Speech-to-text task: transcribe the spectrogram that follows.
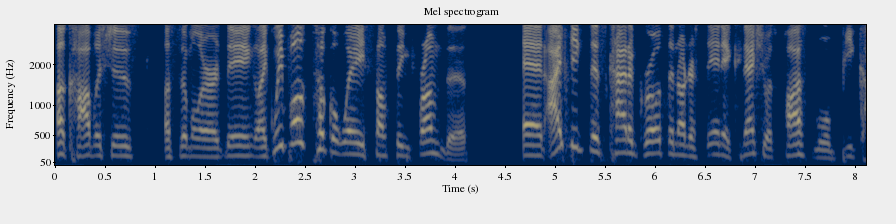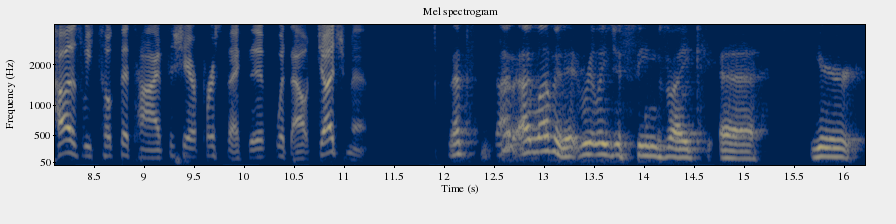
accomplishes a similar thing. Like we both took away something from this. And I think this kind of growth and understanding and connection was possible because we took the time to share perspective without judgment. That's I, I love it. It really just seems like uh, you're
